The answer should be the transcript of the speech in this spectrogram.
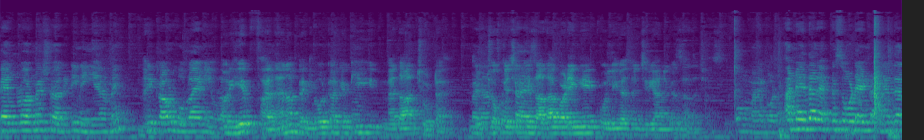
बेंगलोर में श्योरिटी नहीं है हमें। कि। क्राउड होगा या नहीं होगा और ये फ़ायदा है ना बेंगलोर का क्योंकि मैदान छोटा है। चौके छक्के ज़्यादा पड़ेंगे कोहली का सेंचुरी आने का ज़्यादा चांस है। Oh my god. Another episode and another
